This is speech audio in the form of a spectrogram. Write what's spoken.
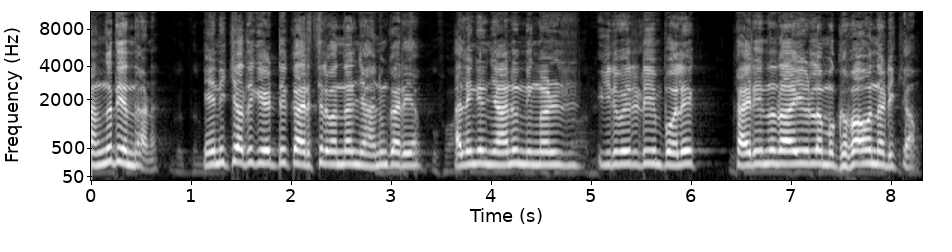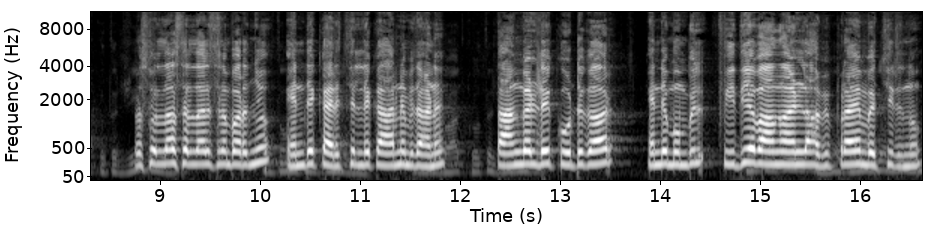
സംഗതി എന്താണ്? എനിക്ക് അത് കേട്ട് കരച്ചിൽ വന്നാൽ ഞാനും കരയാം. അല്ലെങ്കിൽ ഞാനും നിങ്ങൾ ഇരുവരുടെയും പോലെ കരയുന്നതായുള്ള മുഖഭാവം നടിക്കാം. റസൂല്ലാ സല്ലാ വസ്ലം പറഞ്ഞു എന്റെ കരച്ചിലിന്റെ കാരണം ഇതാണ്. താങ്കളുടെ കൂട്ടുകാർ എന്റെ മുമ്പിൽ ഫിതിയ വാങ്ങാനുള്ള അഭിപ്രായം വെച്ചിരുന്നു.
